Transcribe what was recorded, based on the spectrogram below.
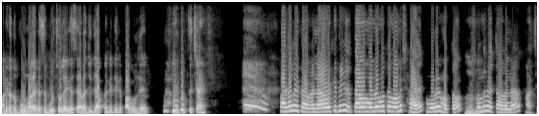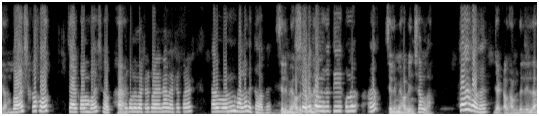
অনেকে তো বউ মারা গেছে বউ চলে গেছে। এরা যদি আপনাকে দেখে পাগল হয়ে বিয়ে করতে চায়? পাগল হইতে হবে না আমাকে দেখে আমার মনের মতো মানুষ হয় মনের মতো। সুন্দর হইতে হবে না। আচ্ছা। বয়স্ক হোক চাই কম বয়স হোক হ্যাঁ। তাতে কোনো ম্যাটার করে না ম্যাটার করে তার মন ভালো হইতে হবে। ছেলে মেয়ে হবে সেরকম যদি কোনো হ্যাঁ? ছেলে মেয়ে হবে ইনশাল্লাহ? হ্যাঁ হবে। যাক আলহামদুলিল্লাহ।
